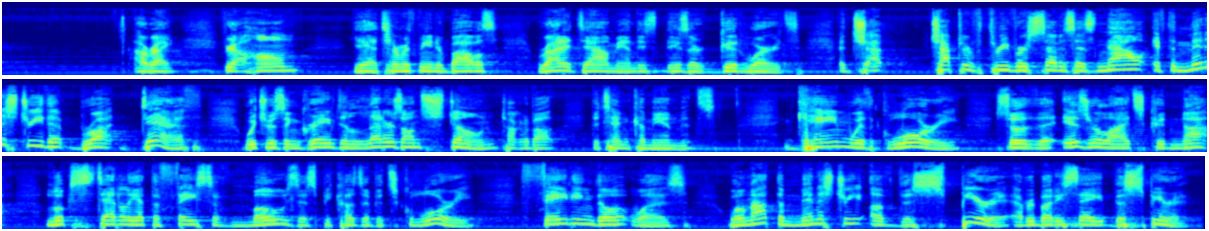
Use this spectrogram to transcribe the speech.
All right. If you're at home, yeah, turn with me in your Bibles. Write it down, man. These, these are good words. Uh, chap, chapter 3, verse 7 says, Now, if the ministry that brought death, which was engraved in letters on stone, talking about the Ten Commandments, came with glory so that the Israelites could not look steadily at the face of Moses because of its glory, fading though it was, will not the ministry of the Spirit, everybody say the Spirit,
